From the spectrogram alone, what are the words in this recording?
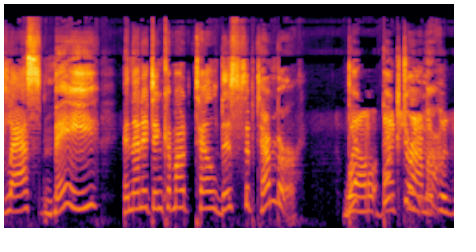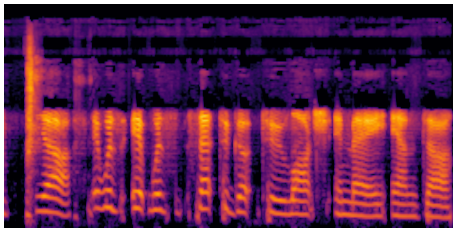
last May, and then it didn't come out till this September. Well, book actually, drama. it was yeah, it was it was set to go to launch in May, and uh,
